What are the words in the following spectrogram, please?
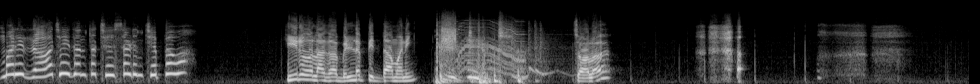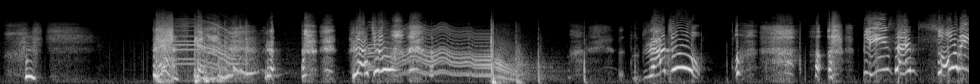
మరి రాజు ఇదంతా చేశాడని చెప్పావా? హీరోలాగా బిల్డప్ ఇద్దామని. చాలా? Raju! Please I'm sorry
